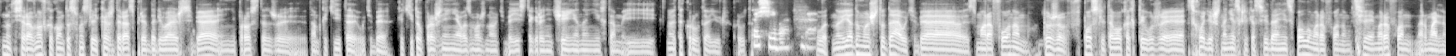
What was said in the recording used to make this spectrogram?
ну, все равно в каком-то смысле каждый раз преодолеваешь себя, и не просто же там какие-то у тебя, какие-то упражнения, возможно, у тебя есть ограничения на них там, и, ну, это круто, Юль, круто. Спасибо, да. Вот, но я думаю, что да, у тебя с марафоном тоже после того, как ты уже сходишь на несколько свиданий с полумарафоном, у тебя и марафон нормально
